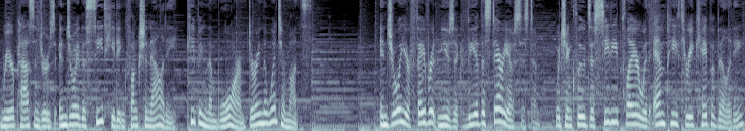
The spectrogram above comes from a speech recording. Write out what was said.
Rear passengers enjoy the seat heating functionality, keeping them warm during the winter months. Enjoy your favorite music via the stereo system, which includes a CD player with MP3 capability,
